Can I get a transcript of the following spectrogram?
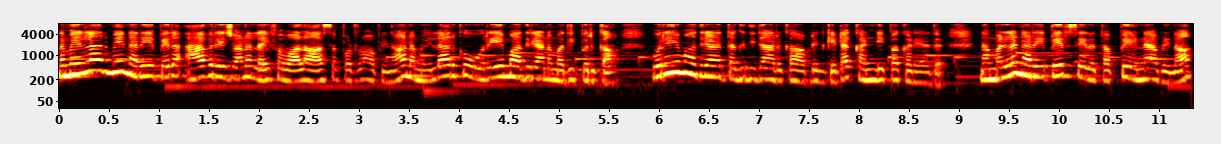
நம்ம எல்லாருமே நிறைய பேர் ஆவரேஜான லைஃபை வாழ ஆசைப்படுறோம் அப்படின்னா நம்ம எல்லாருக்கும் ஒரே மாதிரியான மதிப்பு இருக்கா? ஒரே மாதிரியான தகுதி தான் இருக்கா அப்படின்னு கேட்டா கண்டிப்பா கிடையாது. நம்மள நிறைய பேர் செய்யற தப்பு என்ன அப்படின்னா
